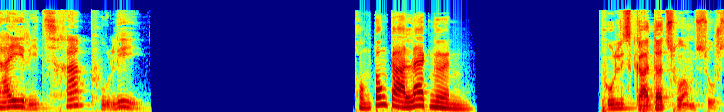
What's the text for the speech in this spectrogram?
დაირიცხა ფული? ผมต้องการแลกเงิน ფულის გადაცვლა მსურს.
